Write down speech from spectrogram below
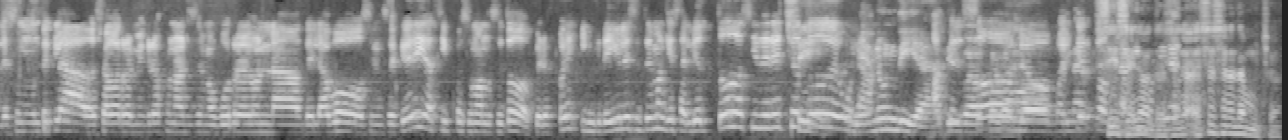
le sumo un teclado, yo agarro el micrófono a ver si se me ocurre algo la, de la voz y no sé qué, y así fue sumándose todo. Pero fue increíble ese tema que salió todo así derecho, Sí, todo de una. En un día. Hasta el tipo, solo, como cualquier cosa. Sí, se nota, se no- eso se nota mucho.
